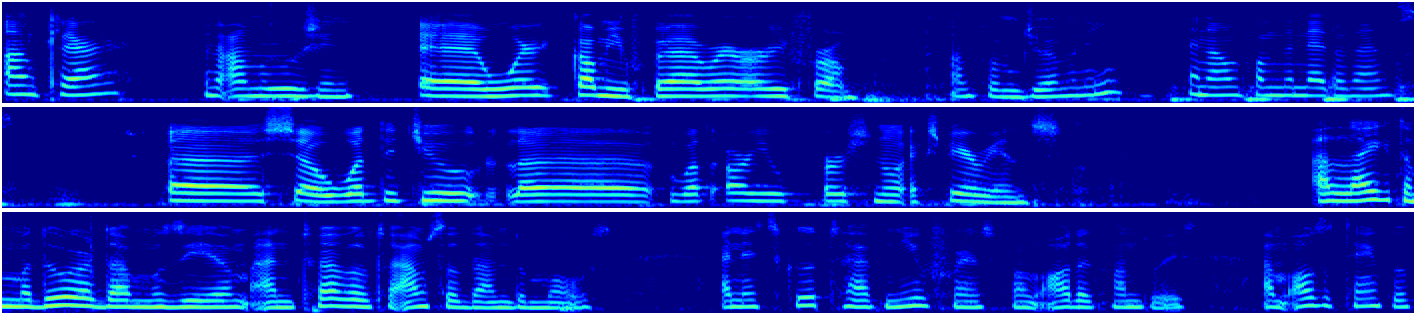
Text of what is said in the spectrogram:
I'm Claire. And I'm Roujin. uh, where come you? Uh, where are you from? I'm from Germany. And I'm from the Netherlands. Uh, so, what did you? Uh, what are your personal experience? I like the Madurodam Museum and travel to Amsterdam the most. And it's good to have new friends from other countries. I'm also thankful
